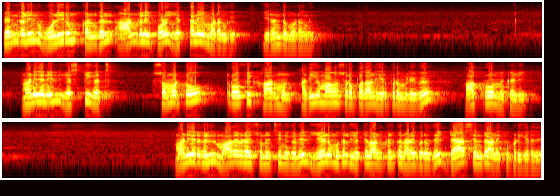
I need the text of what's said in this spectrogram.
பெண்களின் ஒளிரும் கண்கள் ஆண்களைப் போல எத்தனை மடங்கு? இரண்டு மடங்கு. மனிதனில் எஸ்டிஹெச் சொமட்டோ ட்ரோபிக் ஹார்மோன் அதிகமாக சுரப்பதால் ஏற்படும் விளைவு ஆக்ரோமெகலி மனிதர்களில் மாதவிடாய் சுழற்சி நிகழ்வில் ஏழு முதல் எட்டு நாட்களுக்கு நடைபெறுவதை டேஸ் என்று அழைக்கப்படுகிறது.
